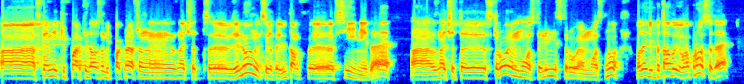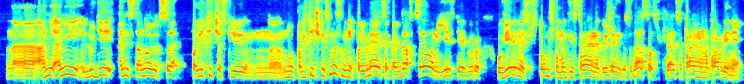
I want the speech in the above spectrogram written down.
а, скамейки в парке должны быть покрашены, значит, в зеленый цвет или там в, э, в синий, да, а, значит, э, строим мост или не строим мост. Ну, вот эти бытовые вопросы, да, Э, они, они людей, они становятся политически, ну, политический смысл в них появляется, когда в целом есть, я говорю, уверенность в том, что магистральное движение государства осуществляется в правильном направлении.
